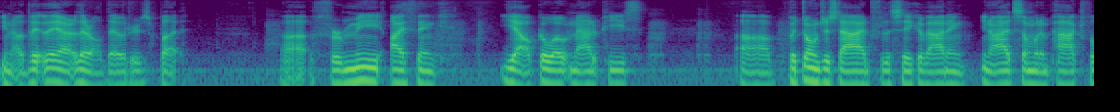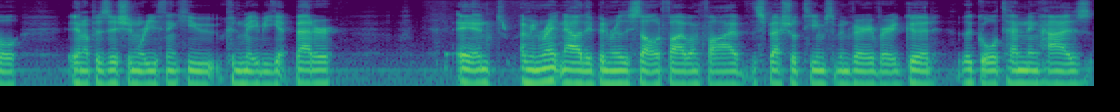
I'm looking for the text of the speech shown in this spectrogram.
you know, they, they are they're all doubters. But uh, for me, I think, yeah, I'll go out and add a piece. Uh, but don't just add for the sake of adding. You know, add someone impactful in a position where you think you could maybe get better and I mean, right now they've been really solid five on five. The special teams have been very, very good. The goaltending has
